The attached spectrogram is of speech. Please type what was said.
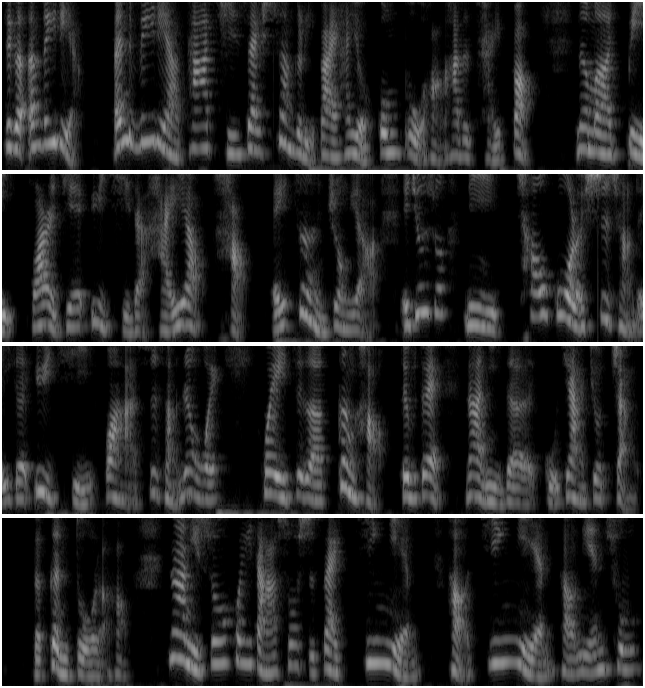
这个 NVIDIA，NVIDIA 它其实在上个礼拜还有公布哈它的财报，那么比华尔街预期的还要好，诶，这很重要啊。也就是说，你超过了市场的一个预期，哇，市场认为会这个更好，对不对？那你的股价就涨。的更多了哈，那你说辉达，说实在，今年好，今年好年初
